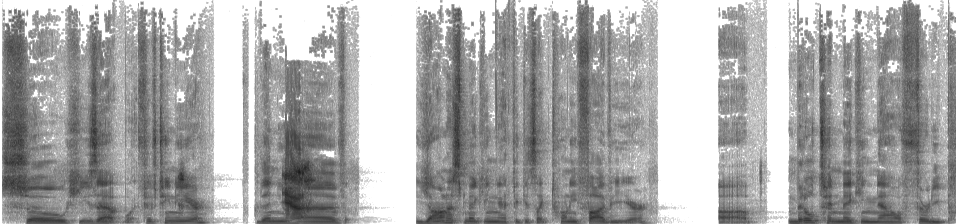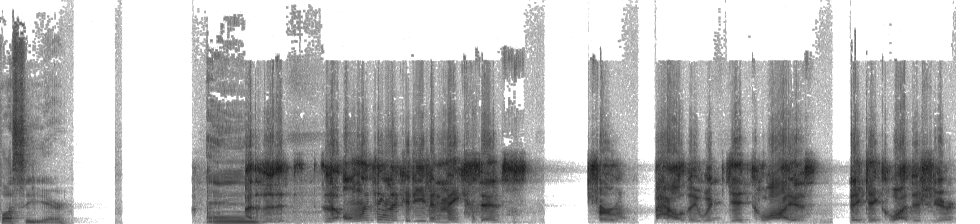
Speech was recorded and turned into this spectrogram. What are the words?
so he's at what fifteen a year. Then you Yeah. have Giannis making I think it's like twenty five a year. Uh, Middleton making now thirty plus a year, and Uh, the, the only thing that could even make sense for how they would get Kawhi is they get Kawhi this year.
